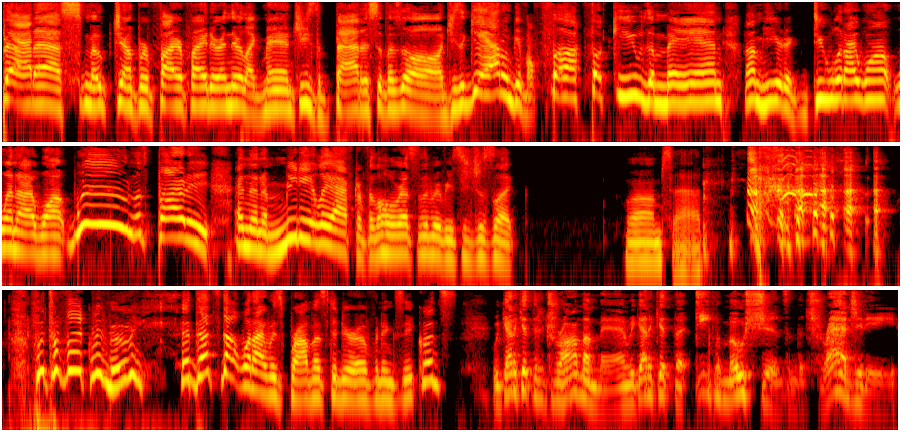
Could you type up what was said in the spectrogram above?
badass smoke jumper firefighter, and they're like, man, she's the baddest of us all. And she's like, yeah, I don't give a fuck. Fuck you, the man. I'm here to do what I want when I want. Woo, let's party. And then immediately after, for the whole rest of the movie, she's just like, well, I'm sad. what the fuck with movie? That's not what I was promised in your opening sequence. We gotta get the drama, man. We gotta get the deep emotions and the tragedy.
